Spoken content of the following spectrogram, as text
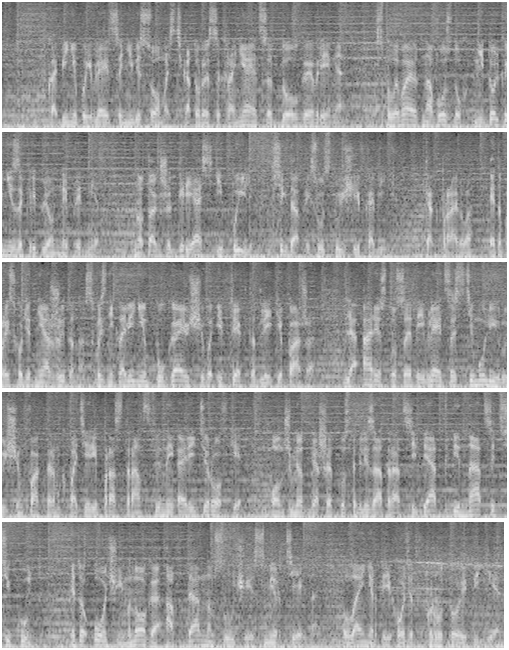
В кабине появляется невесомость, которая сохраняется долгое время – всплывают на воздух не только незакрепленные предметы, но также грязь и пыль, всегда присутствующие в кабине. Как правило, это происходит неожиданно, с возникновением пугающего эффекта для экипажа. Для Аристуса это является стимулирующим фактором к потере пространственной ориентировки. Он жмет гашетку стабилизатора от себя 12 секунд — это очень много, а в данном случае смертельно. Лайнер переходит в крутое пике.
